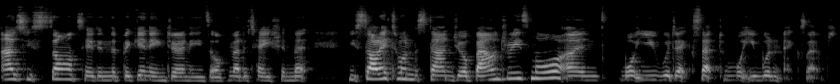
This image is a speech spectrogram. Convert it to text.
as you started in the beginning journeys of meditation, that you started to understand your boundaries more and what you would accept and what you wouldn't accept?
